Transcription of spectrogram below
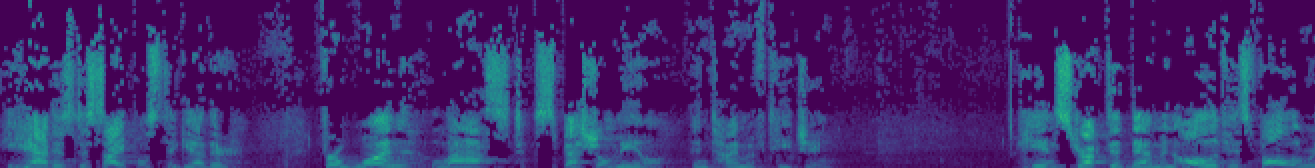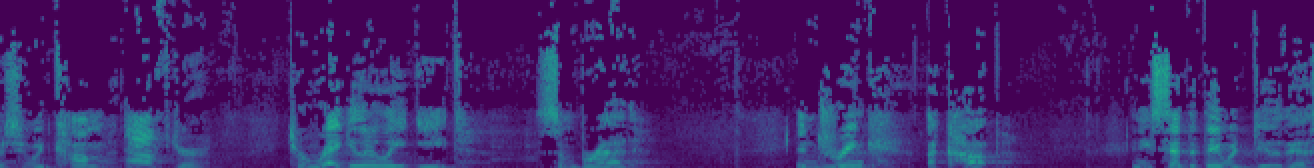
he had his disciples together for one last special meal in time of teaching. He instructed them and all of his followers who would come after to regularly eat some bread and drink a cup and he said that they would do this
